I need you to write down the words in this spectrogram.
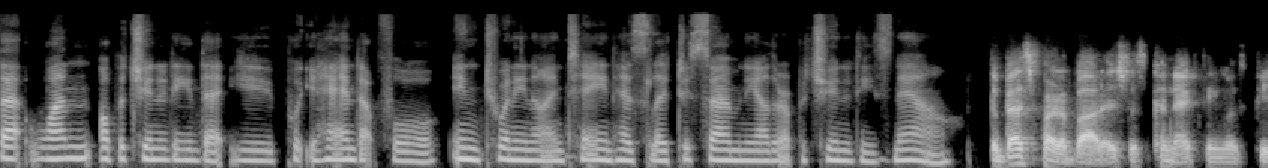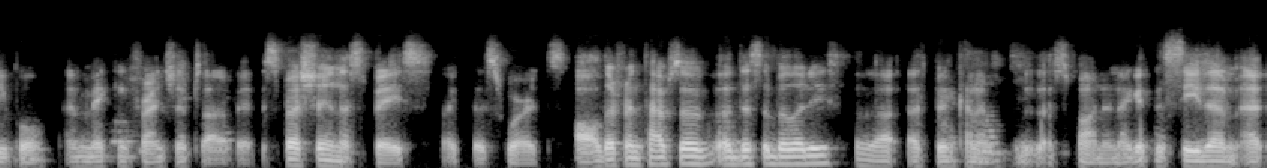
that one opportunity that you put your hand up for in 2019 has led to so many other opportunities now the best part about it is just connecting with people and making friendships out of it, especially in a space like this where it's all different types of uh, disabilities. So that, that's been kind of that's fun, and I get to see them at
